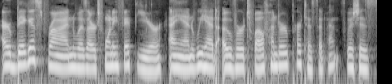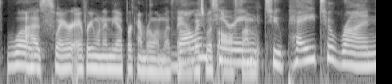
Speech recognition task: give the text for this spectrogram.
Our biggest run was our 25th year, and we had over 1,200 participants, which is, Whoa. I swear, everyone in the Upper Cumberland was there, which was awesome. to pay to run,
